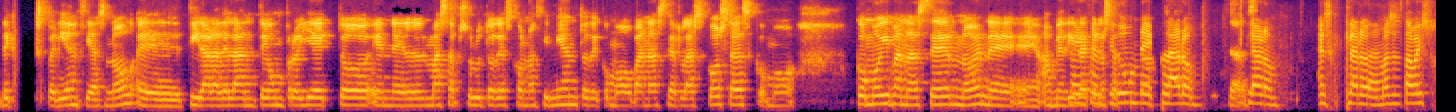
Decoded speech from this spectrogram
experiencias, ¿no? Eh, tirar adelante un proyecto en el más absoluto desconocimiento de cómo van a ser las cosas, como cómo iban a ser ¿no? Eh, a medida que nos... Claro, claro. Es claro, además estabais,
